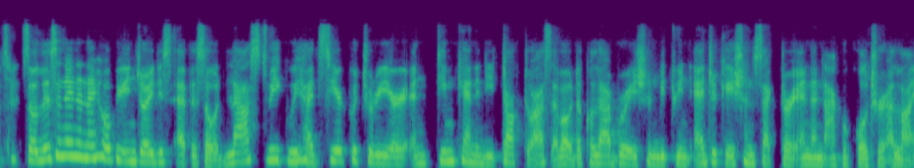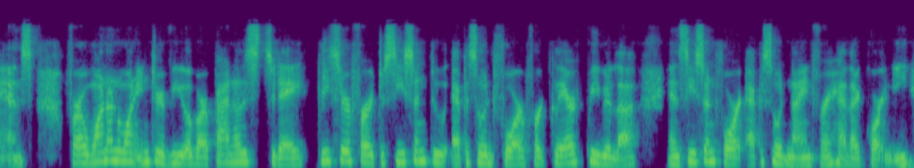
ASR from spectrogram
so listen in and I hope you enjoyed this episode. Last week we had Cyr Couturier and Tim Kennedy talk to us about the collaboration between education sector and an aquaculture alliance. For a one-on-one interview of our panelists today, please refer to season two, episode four for Claire Pribula and season four, episode nine for Heather Courtney.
